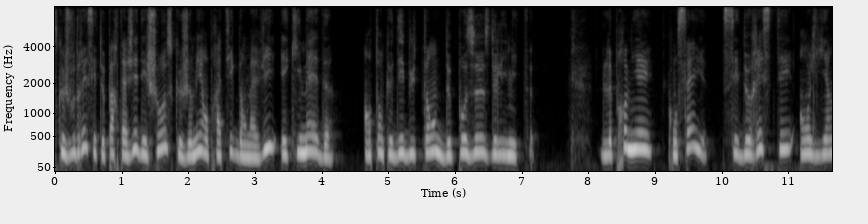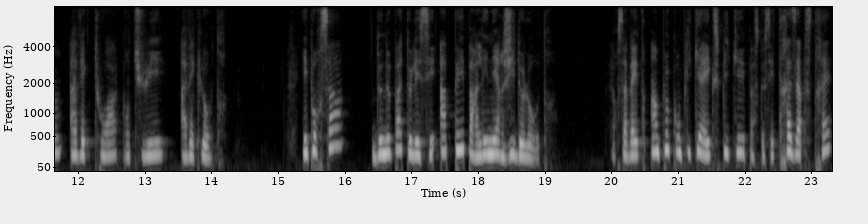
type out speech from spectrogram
ce que je voudrais, c'est te partager des choses que je mets en pratique dans ma vie et qui m'aident en tant que débutante de poseuse de limites. Le premier conseil, c'est de rester en lien avec toi quand tu es avec l'autre. Et pour ça, de ne pas te laisser happer par l'énergie de l'autre. Alors ça va être un peu compliqué à expliquer parce que c'est très abstrait,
